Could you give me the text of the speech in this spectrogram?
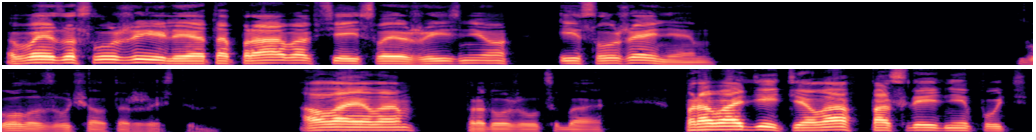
Вы заслужили это право всей своей жизнью и служением. Голос звучал торжественно. — Алайла, — продолжил Цыба, Проводи тела в последний путь.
